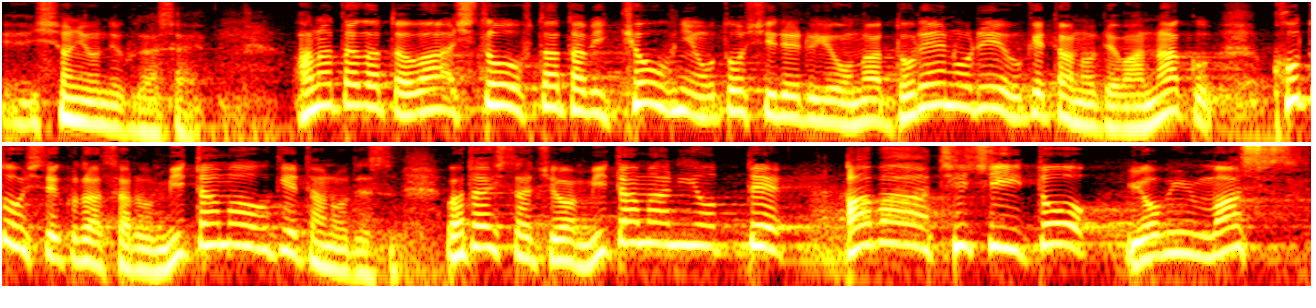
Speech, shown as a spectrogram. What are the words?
一緒に読んでください。あなた方は人を再び恐怖に陥れるような奴隷の霊を受けたのではなく、子としてくださる御霊を受けたのです。私たちは御霊によって、アバ父と呼びます。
